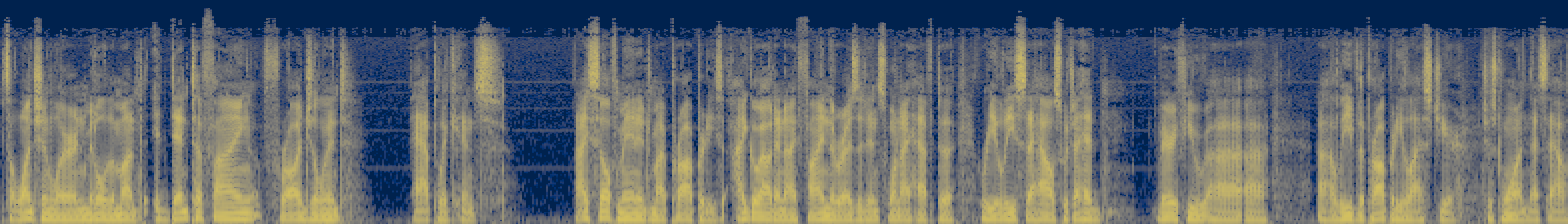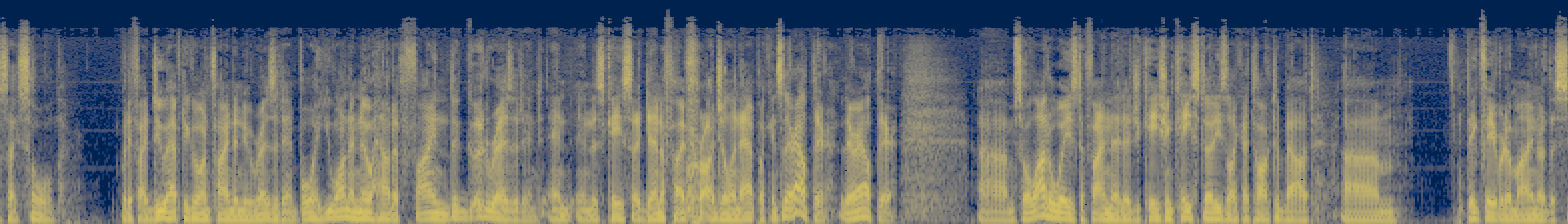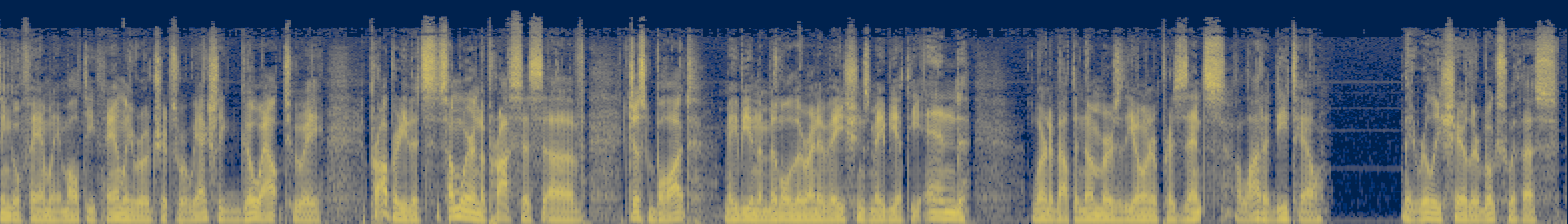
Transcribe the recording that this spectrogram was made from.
It's a lunch and learn, middle of the month. Identifying fraudulent applicants. I self manage my properties. I go out and I find the residents when I have to release a house, which I had very few uh, uh, uh, leave the property last year. Just one. That's the house I sold. But if I do have to go and find a new resident, boy, you want to know how to find the good resident, and in this case, identify fraudulent applicants. They're out there. They're out there. Um, so a lot of ways to find that education. Case studies, like I talked about. Um, big favorite of mine are the single family and multi-family road trips where we actually go out to a property that's somewhere in the process of just bought, maybe in the middle of the renovations, maybe at the end. Learn about the numbers. The owner presents a lot of detail they really share their books with us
